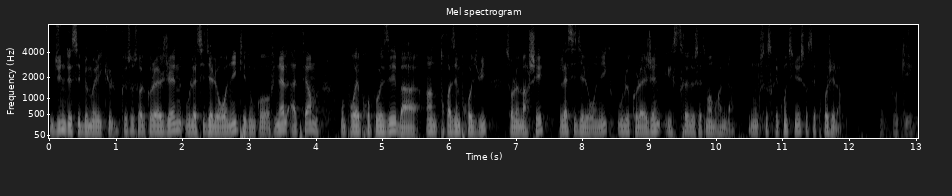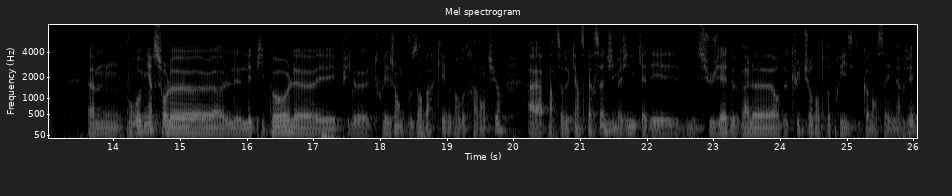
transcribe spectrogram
d'une de ces biomolécules, que ce soit le collagène ou l'acide hyaluronique, et donc au, final, à terme, on pourrait proposer bah, un troisième produit sur le marché, l'acide hyaluronique ou le collagène extrait de cette membrane-là. Donc ce serait continuer sur ces projets-là. Ok. Euh, pour revenir sur le, les people euh, et puis tous les gens que vous embarquez dans votre aventure, à partir de 15 personnes, j'imagine qu'il y a des sujets de valeurs, de culture d'entreprise qui commencent à émerger.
